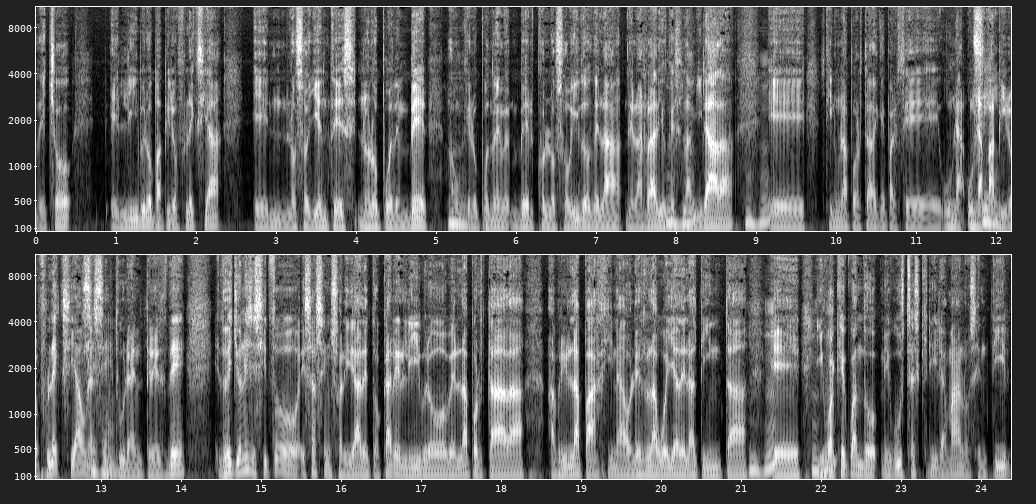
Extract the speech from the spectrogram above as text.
De hecho, el libro Papiroflexia los oyentes no lo pueden ver, aunque lo pueden ver con los oídos de la, de la radio, que es la mirada. Eh, tiene una portada que parece una, una papiroflexia, una escultura en 3D. Entonces yo necesito esa sensualidad de tocar el libro, ver la portada, abrir la página, oler la huella de la tinta, eh, igual que cuando me gusta escribir a mano, sentir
